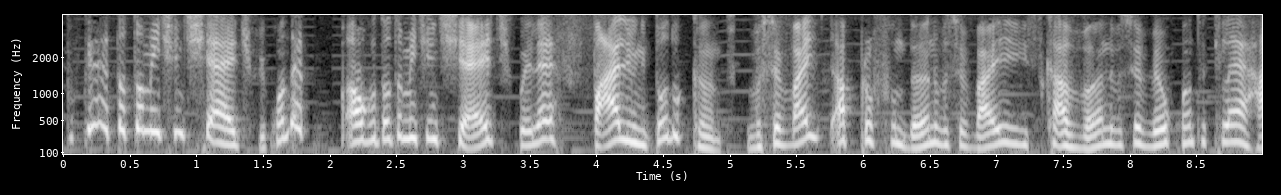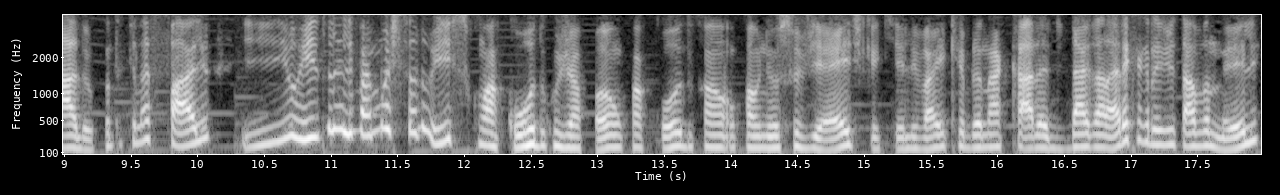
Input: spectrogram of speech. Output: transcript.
Porque é totalmente antiético. E quando é algo totalmente antiético, ele é falho em todo canto. Você vai aprofundando, você vai escavando, você vê o quanto aquilo é errado, o quanto aquilo é falho. E o Hitler ele vai mostrando isso com acordo com o Japão, com acordo com a, com a União Soviética, que ele vai quebrando a cara da galera que acreditava nele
